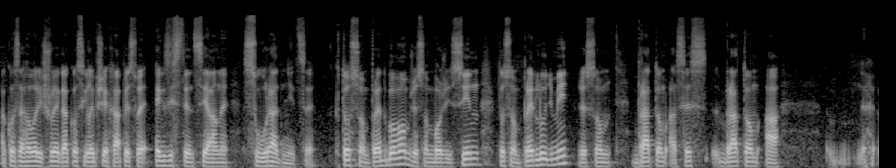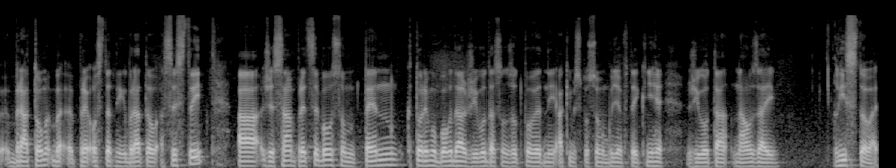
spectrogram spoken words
ako sa hovorí, človek ako si lepšie chápe svoje existenciálne súradnice. Kto som pred Bohom, že som Boží syn, kto som pred ľuďmi, že som bratom a, ses, bratom a bratom pre ostatných bratov a sestry a že sám pred sebou som ten, ktorému Boh dal život a som zodpovedný, akým spôsobom budem v tej knihe života naozaj listovať.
